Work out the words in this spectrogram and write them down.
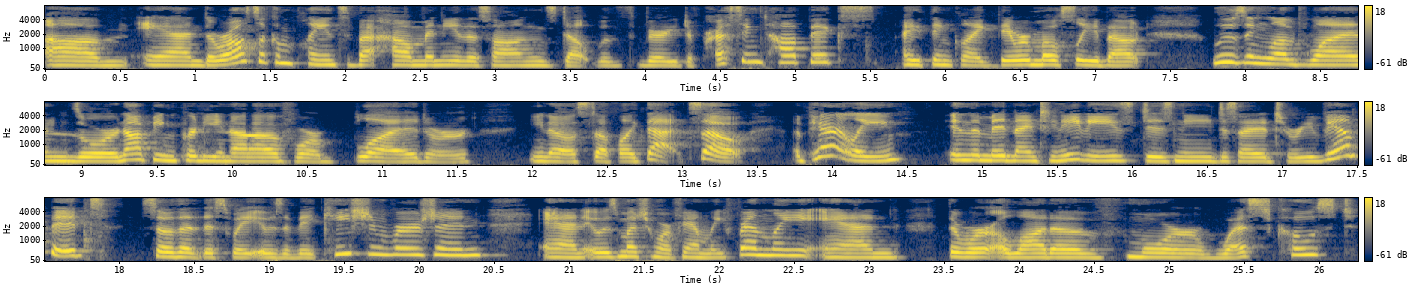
Um, and there were also complaints about how many of the songs dealt with very depressing topics. I think like they were mostly about losing loved ones or not being pretty enough or blood or, you know, stuff like that. So apparently in the mid 1980s, Disney decided to revamp it so that this way it was a vacation version and it was much more family friendly. And there were a lot of more West Coast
